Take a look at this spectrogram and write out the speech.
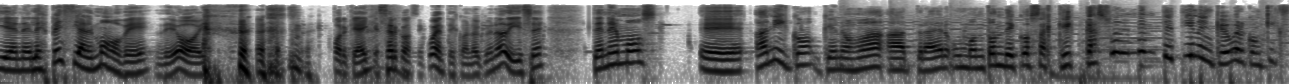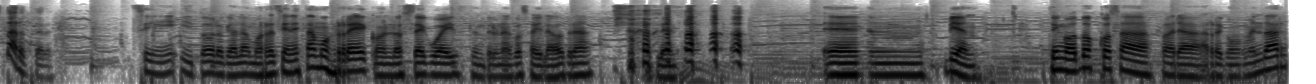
Y en el especial Move de hoy, porque hay que ser consecuentes con lo que uno dice, tenemos eh, a Nico que nos va a traer un montón de cosas que casualmente tienen que ver con Kickstarter. Sí, y todo lo que hablamos recién. Estamos re con los segways entre una cosa y la otra. Em, bien, tengo dos cosas para recomendar.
